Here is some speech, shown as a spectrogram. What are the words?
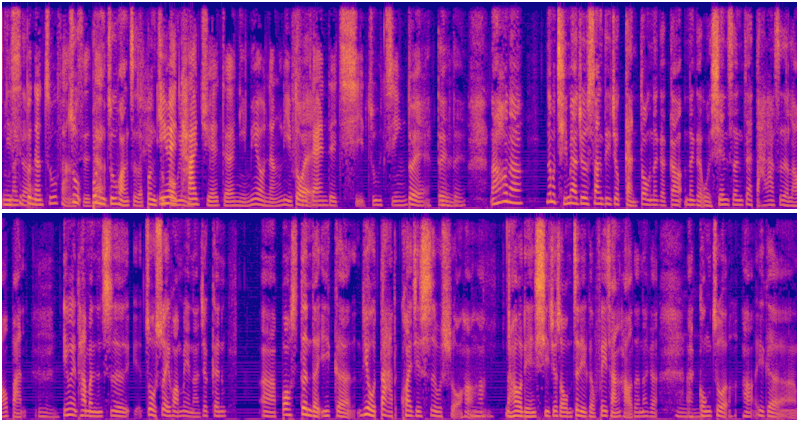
你是不能租房子，不能租房子的，不能租。因为他觉得你没有能力负担得起租金。对对对，对。然后呢，那么奇妙就是上帝就感动那个高那个我先生在达拉斯的老板，嗯，因为他们是做税方面呢，就跟。啊，波士顿的一个六大的会计事务所哈哈，嗯、然后联系，就说我们这里有个非常好的那个、嗯、啊工作啊，一个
